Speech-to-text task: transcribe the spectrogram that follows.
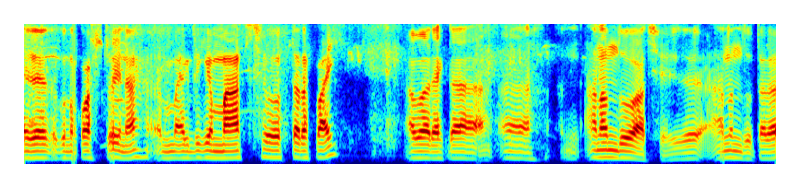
এর কোনো কষ্টই না। একদিকে মাছও তারা পায়, আবার একটা আনন্দ আছে। আনন্দ, তারা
